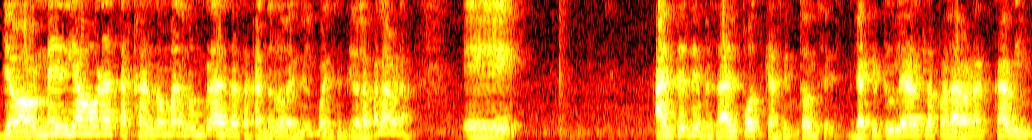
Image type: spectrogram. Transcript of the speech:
llevaba media hora atacando a Marlon Brando, atacándolo en el buen sentido de la palabra, eh, antes de empezar el podcast. Entonces, ya que tú le das la palabra, Cami,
